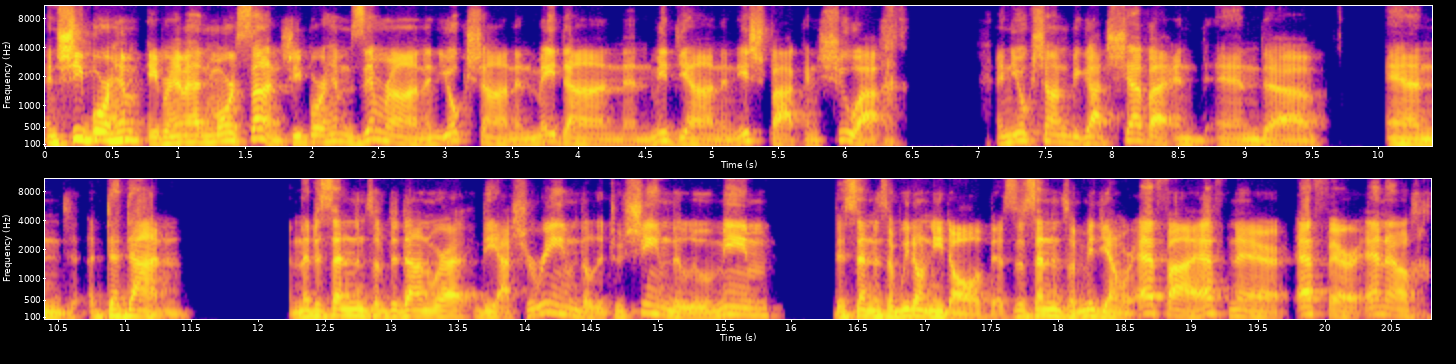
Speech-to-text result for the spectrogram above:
And she bore him, Abraham had more sons. She bore him Zimran and Yokshan and Medan and Midian and Ishbak and Shuach. And Yokshan begot Sheva and and uh, and Dadan. And the descendants of Dadan were the Asherim, the Litushim, the Luumim. Descendants of, we don't need all of this. Descendants of Midian were Ephah, Ephner, Epher, Enoch,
